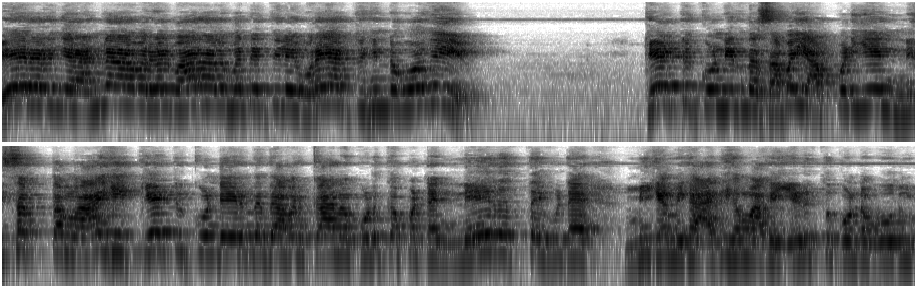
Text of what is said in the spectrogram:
பேரறிஞர் அண்ணா அவர்கள் பாராளுமன்றத்திலே உரையாற்றுகின்ற போது கேட்டுக்கொண்டிருந்த சபை அப்படியே நிசப்தமாகி கேட்டுக்கொண்டே இருந்தது. அவருக்கான கொடுக்கப்பட்ட நேரத்தை விட மிக மிக அதிகமாக எடுத்துக்கொண்ட போதும்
